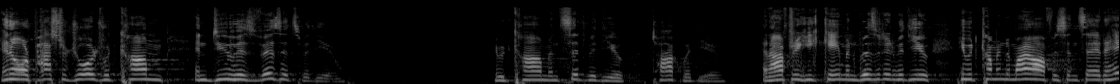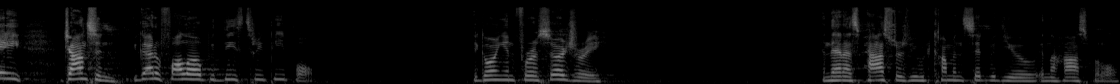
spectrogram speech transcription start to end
You know, or Pastor George would come and do his visits with you. He would come and sit with you, talk with you. And after he came and visited with you, he would come into my office and said, Hey, Johnson, you got to follow up with these three people. They're going in for a surgery. And then, as pastors, we would come and sit with you in the hospital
